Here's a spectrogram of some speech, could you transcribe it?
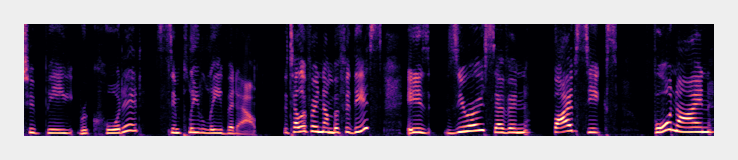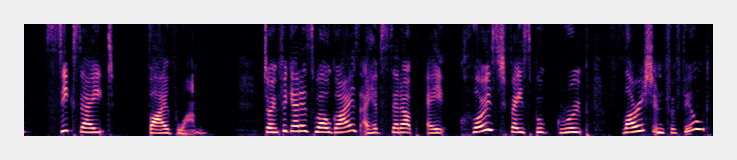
to be recorded, simply leave it out. The telephone number for this is 0756496851. Don't forget as well, guys, I have set up a closed Facebook group, Flourish and Fulfilled,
